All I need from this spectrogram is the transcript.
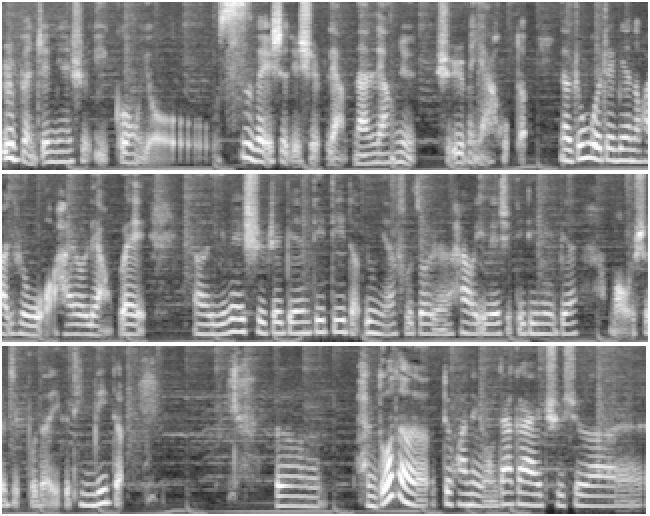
日本这边是一共有四位设计师，两男两女，是日本雅虎的。那中国这边的话就是我还有两位，呃，一位是这边滴滴的用研负责人，还有一位是滴滴那边某设计部的一个 team leader。嗯，很多的对话内容大概持续了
